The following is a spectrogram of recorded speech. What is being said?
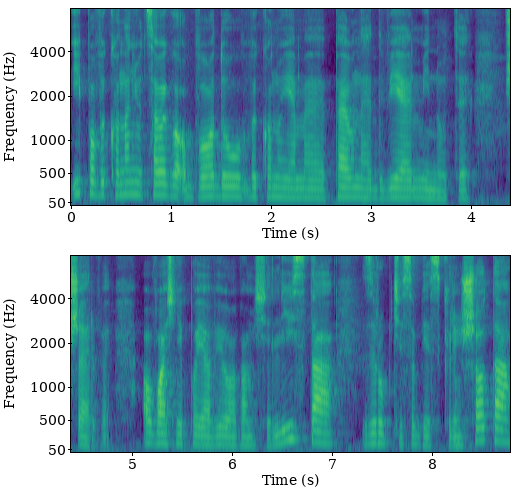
i po wykonaniu całego obwodu wykonujemy pełne 2 minuty przerwy. O właśnie pojawiła Wam się lista, zróbcie sobie screenshota.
